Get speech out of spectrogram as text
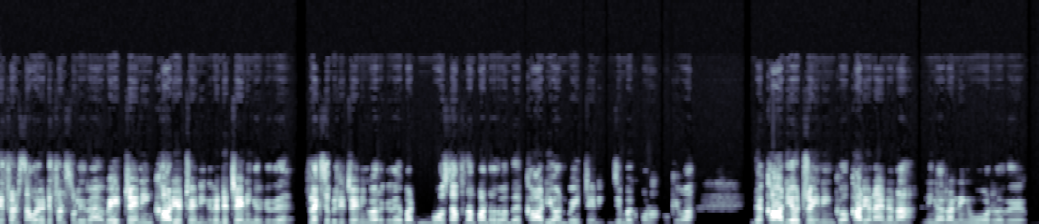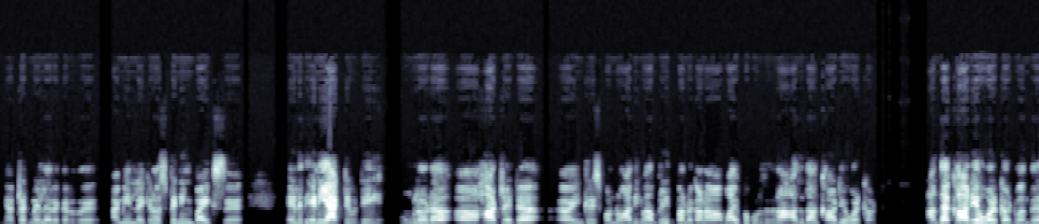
டிஃப்ரென்ஸ் நான் ஒரே டிஃப்ரென்ஸ் சொல்லிடுறேன். வெயிட் ட்ரைனிங் கார்டியோ ட்ரைனிங் ரெண்டு ட்ரைனிங் இருக்குது. ஃப்ளெக்சிபிலிட்டி ட்ரைனிங்கும் இருக்குது. பட் மோஸ்ட் ஆஃப் தான் பண்ணுறது வந்து கார்டியோ அண்ட் வெயிட் ட்ரைனிங் ஜிம்முக்கு போனால் ஓகேவா இந்த கார்டியோ ட்ரைனிங்க்கும் கார்டியோனா என்னன்னா நீங்கள் ரன்னிங் ஓடுறது ட்ரெட்மில் இருக்கிறது I mean like you know spinning bikes any any activity உங்களோட ஹார்ட் ரேட்டை இன்க்ரீஸ் பண்ணும். அதிகமாக ப்ரீத் பண்ணுறதுக்கான வாய்ப்பு கொடுத்ததுன்னா அதுதான் கார்டியோ ஒர்க் அவுட் அந்த கார்டியோ ஒர்க் அவுட் வந்து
